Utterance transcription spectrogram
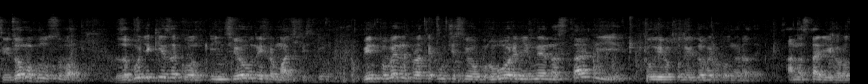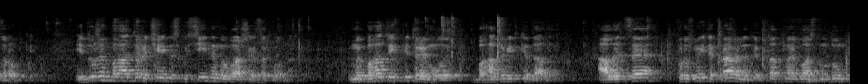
свідомо голосував за будь-який закон, ініційований громадськістю, він повинен брати участь у обговоренні не на стадії, коли його подають до Верховної Ради, а на стадії його розробки. І дуже багато речей дискусійними у ваших законах. Ми багато їх підтримували, багато відкидали. Але це, порозумійте правильно, депутат має власну думку.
